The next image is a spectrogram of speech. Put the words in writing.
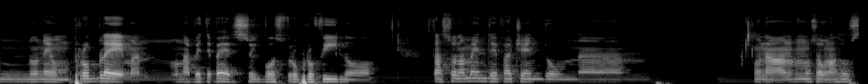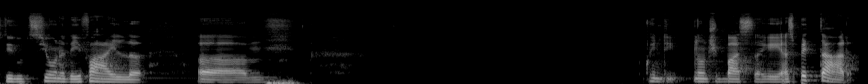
mm, non è un problema, non avete perso il vostro profilo, sta solamente facendo un, uh, una, so, una, sostituzione dei file. Uh, quindi non ci basta che aspettare.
